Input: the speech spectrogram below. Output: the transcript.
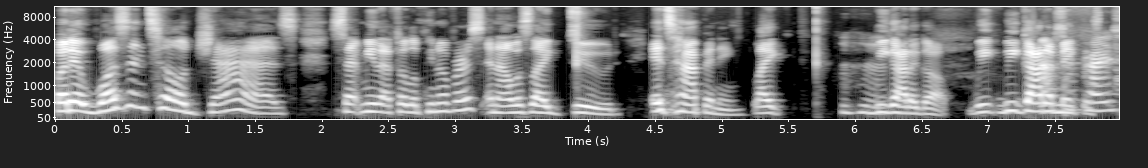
but it wasn't until jazz sent me that filipino verse and i was like dude it's happening like Mhm. we gotta go we we gotta I'm make this.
